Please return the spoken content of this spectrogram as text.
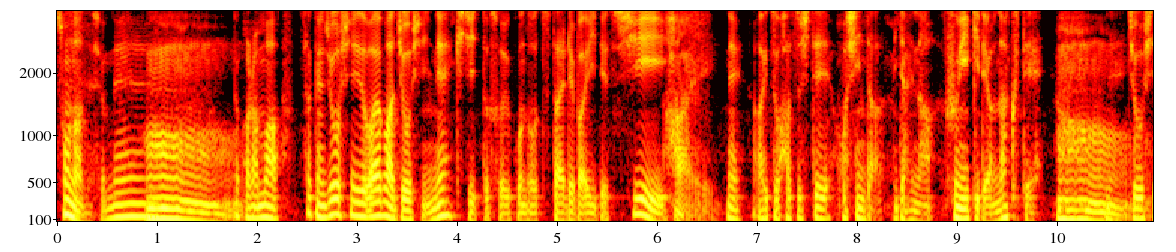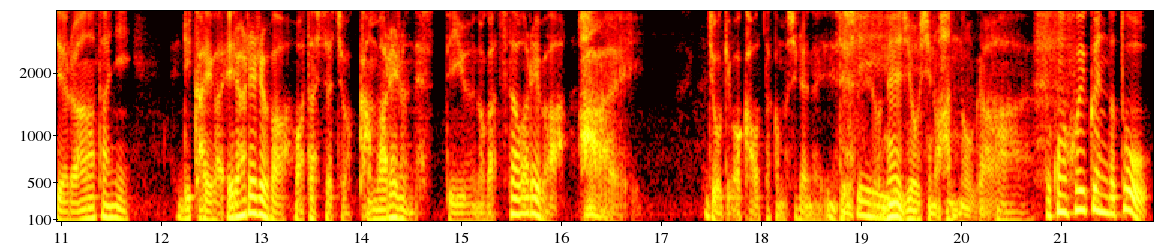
そうなんですよね。うんだからまあさっきの上司ではまあ上司にねきちっとそういうことを伝えればいいですし、はい。ね、あいつを外してほしいんだみたいな雰囲気ではなくて、うんね上司であるあなたに理解が得られれば私たちは頑張れるんですっていうのが伝わればはい。状況は変わったかもしれないでですしよね、上司の反応が。はい、でこの保育園だと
